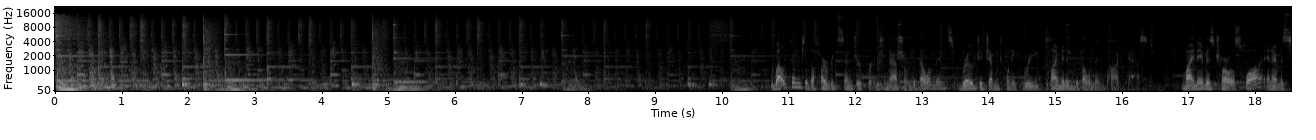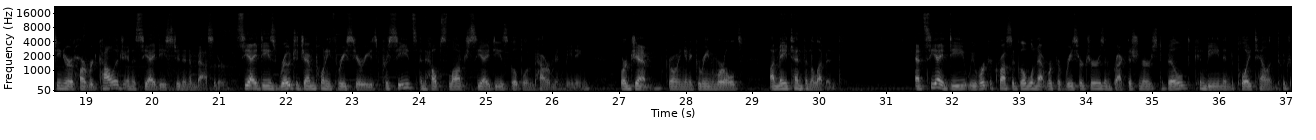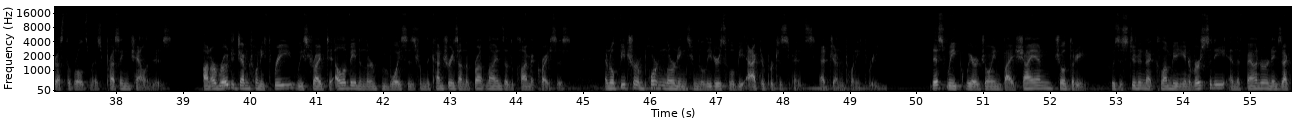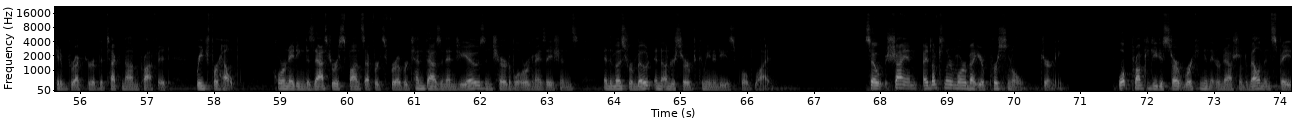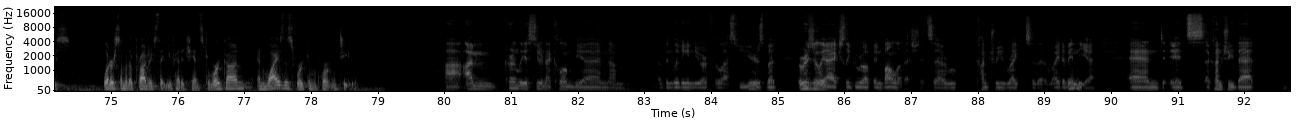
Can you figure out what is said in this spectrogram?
Welcome to the Harvard Center for International Development's Road to GEM 23 Climate and Development podcast. My name is Charles Hua, and I'm a senior at Harvard College and a CID student ambassador. CID's Road to GEM 23 series precedes and helps launch CID's Global Empowerment Meeting, or GEM, Growing in a Green World, on May 10th and 11th. At CID, we work across a global network of researchers and practitioners to build, convene, and deploy talent to address the world's most pressing challenges. On our road to GEM 23, we strive to elevate and learn from voices from the countries on the front lines of the climate crisis, and will feature important learnings from the leaders who will be active participants at GEM 23. This week, we are joined by Shayan Chowdury, who's a student at Columbia University and the founder and executive director of the tech nonprofit Reach4Help, coordinating disaster response efforts for over 10,000 NGOs and charitable organizations in the most remote and underserved communities worldwide. So, Shayan, I'd love to learn more about your personal journey. What prompted you to start working in the international development space? What are some of the projects that you've had a chance to work on? And why is this work important to you? Uh, I'm currently a student at Columbia and um, I've been living in New York for the last few years. But originally, I actually grew up in Bangladesh. It's a country right to the right of India. And it's a country that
